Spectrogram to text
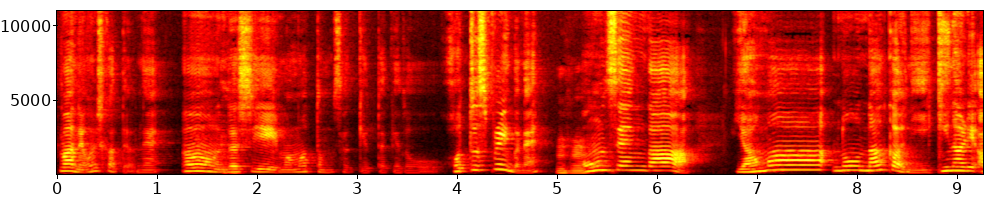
まあね美味しかったよねうんだし、まあ、マットもさっき言ったけどホットスプリングね、温泉が山の中にいきなり現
